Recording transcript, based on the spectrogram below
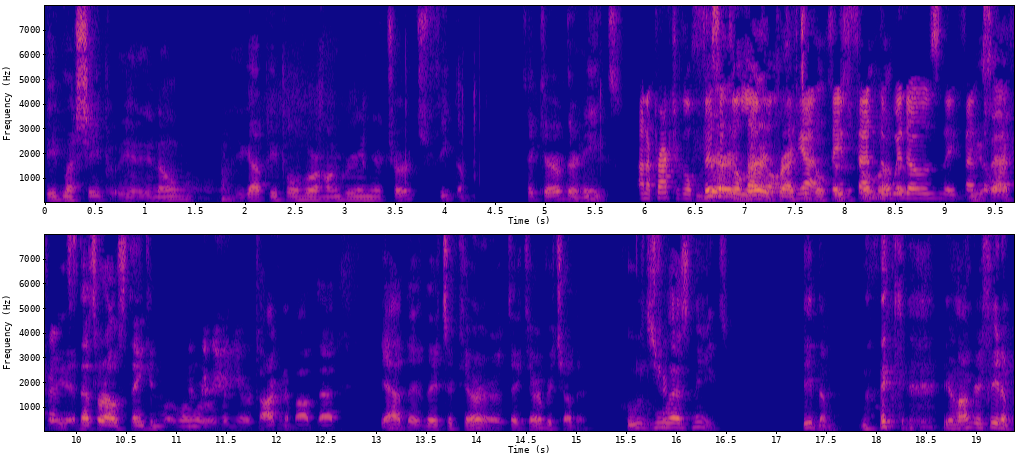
feed my sheep. You, you know, you got people who are hungry in your church. Feed them. Take care of their needs. On a practical physical very level, practical, yeah, they fed the widows, they fed exactly. the orphans. That's what I was thinking when we, when you were talking about that. Yeah, they, they took care take care of each other. Who It's who true. has needs? Feed them. You're hungry, feed them.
